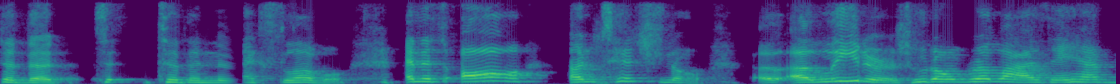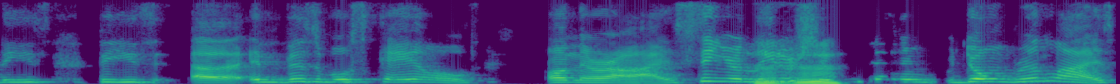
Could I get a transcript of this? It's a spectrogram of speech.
to the to, to, the next level and it's all intentional uh, leaders who don't realize they have these these uh, invisible scales on their eyes senior mm-hmm. leadership mm-hmm. don't realize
